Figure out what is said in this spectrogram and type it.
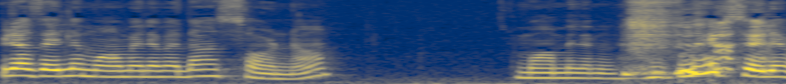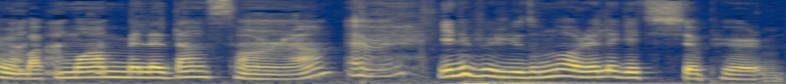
Biraz elle muamelemeden sonra muameleme bunu hep söyleme bak muameleden sonra evet. yeni bir yudumla orale geçiş yapıyorum.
